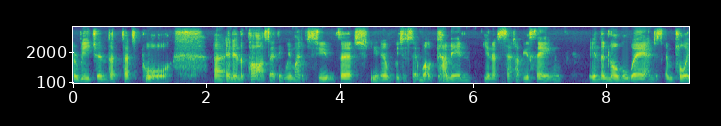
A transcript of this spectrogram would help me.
a region that that's poor. Uh, and in the past, I think we might have assumed that you know we just said, well, come in, you know, set up your thing in the normal way and just employ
